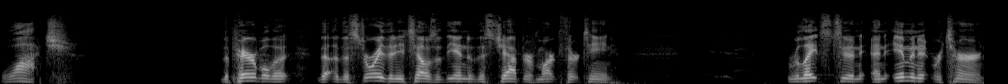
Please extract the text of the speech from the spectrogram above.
Watch. The parable, the, the, the story that he tells at the end of this chapter of Mark 13 relates to an, an imminent return.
